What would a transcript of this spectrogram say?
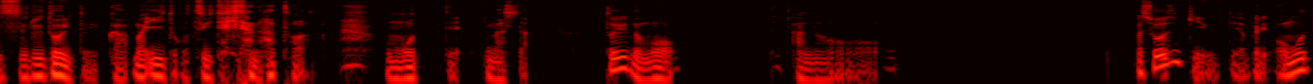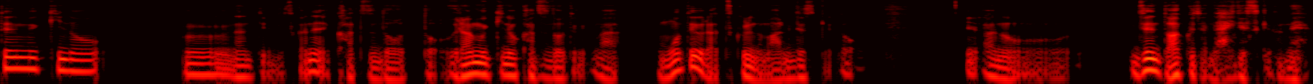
鋭いというか、まあいいとこついてきたなとは 思っていました。というのも、あの、まあ、正直言ってやっぱり表向きの、何て言うんですかね、活動と裏向きの活動という、まあ表裏作るのもあれですけど、あの、善と悪じゃないですけどね。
